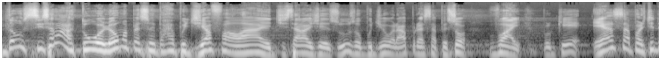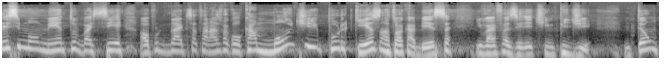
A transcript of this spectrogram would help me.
Então, se, sei lá, tu olhou uma pessoa e, bah, podia falar de, sei lá, Jesus, ou podia orar por essa pessoa, vai. Porque essa, a partir desse momento, vai ser a oportunidade de Satanás vai colocar um monte de porquês na tua cabeça e vai fazer ele te impedir. Então,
